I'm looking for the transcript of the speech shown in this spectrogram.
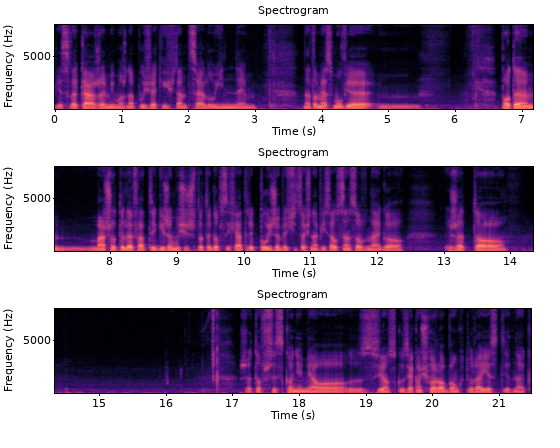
jest lekarzem i można pójść w jakimś tam celu innym. Natomiast mówię, mm, potem masz o tyle fatygi, że musisz do tego psychiatry pójść, żeby Ci coś napisał sensownego, że to że to wszystko nie miało związku z jakąś chorobą, która jest jednak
